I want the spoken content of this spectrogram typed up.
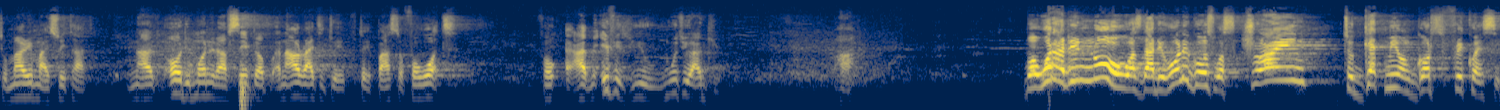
to marry my sweetheart. Now, all the money that I've saved up, and I'll write it to a, to a pastor. For what? For, I mean, if it's you, would you argue? Ah. But what I didn't know was that the Holy Ghost was trying to get me on God's frequency.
